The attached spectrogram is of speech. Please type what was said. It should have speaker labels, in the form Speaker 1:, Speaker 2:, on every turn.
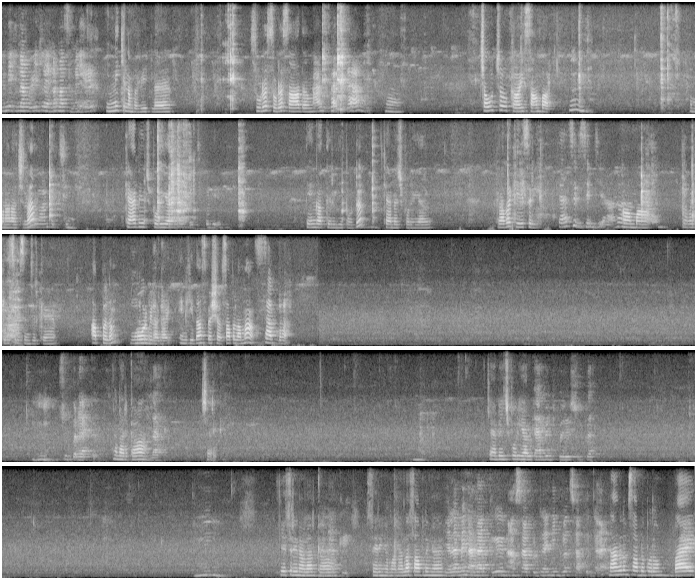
Speaker 1: இன்னைக்கு நம்ம வீட்டில் என்னம்மா சமையல்?
Speaker 2: இன்னைக்கு நம்ம வீட்டில் சுட சுட சாதம். ம், சௌ சௌ காய் சாம்பார்.
Speaker 1: ம்.
Speaker 2: ரொம்ப நாள் ஆச்சுல? கேபேஜ் பொரியல் தேங்காய் திருகி போட்டு கேபேஜ் பொரியல் ரவை கேசரி.
Speaker 1: கேசரி செஞ்சியா?
Speaker 2: ஆமாம் ரவை கேசரி செஞ்சுருக்கேன். அப்பளம் மோர் மிளகாய். இன்னைக்கு இதுதான் ஸ்பெஷல் சாப்பிட்லாமா?
Speaker 1: சாப்பிட்றான் சூப்பராக இருக்கா.
Speaker 2: நல்லா இருக்கு. சரி. கேபேஜ் பொரியல்.
Speaker 1: கேபேஜ் பொரியல் சூப்பர்.
Speaker 2: கேசரி
Speaker 1: நல்லா இருக்கா
Speaker 2: சரிங்கம்மா நல்லா சாப்பிடுங்க.
Speaker 1: எல்லாமே நல்லா இருக்கு நான் சாப்பிட்றேன். நீங்களும் சாப்பிடுங்க.
Speaker 2: நாங்களும் சாப்பிட போகிறோம் பாய்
